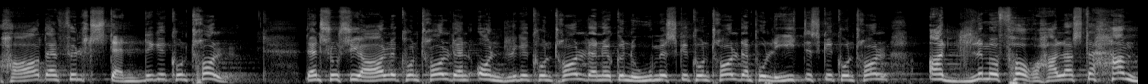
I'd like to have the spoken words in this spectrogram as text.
har den fullstendige kontroll. Den sosiale kontroll, den åndelige kontroll, den økonomiske kontroll, den politiske kontroll. Alle må forholdes til Han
